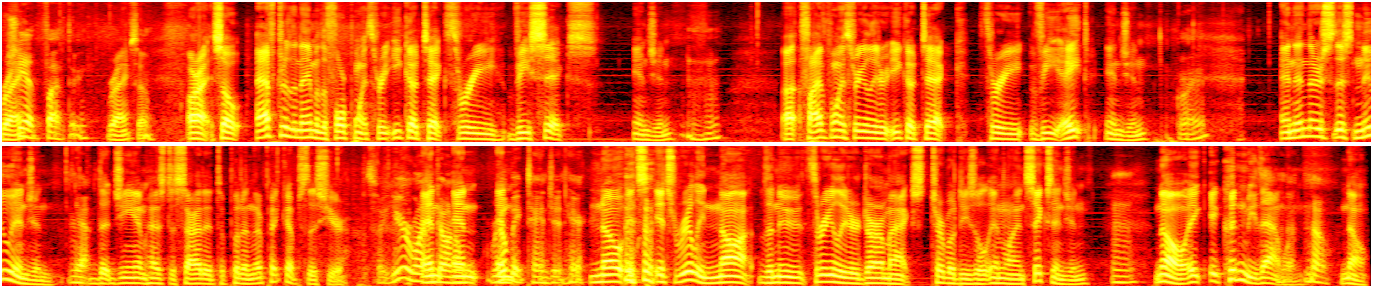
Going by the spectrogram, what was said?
Right. She had 5.3. right? So All right. So after the name of the 4.3 EcoTec 3 V6 engine, Mm-hmm. uh, 5.3 liter EcoTec 3 V8 engine, right. And then there's this new engine Yeah. that GM has decided to put in their pickups this year. So you're And- to go on and- real and- big tangent here. No, it's it's really not the new three liter Duramax turbo diesel inline six engine. No, it, it couldn't be that one. Mm-hmm. No. no,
